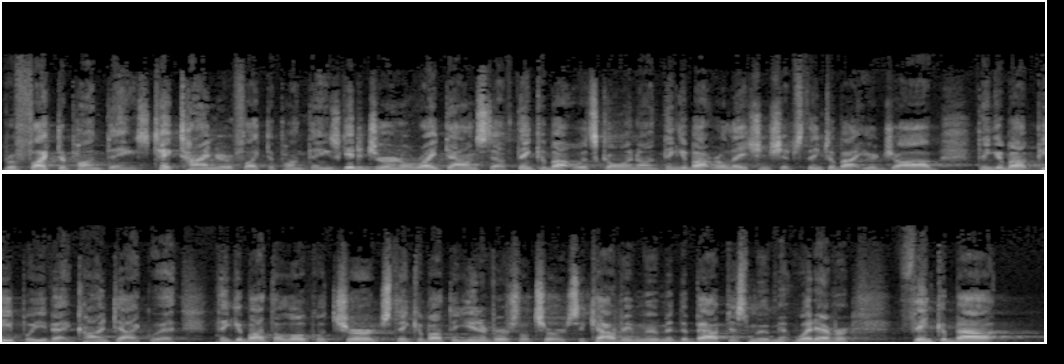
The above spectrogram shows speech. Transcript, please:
reflect upon things. Take time to reflect upon things. Get a journal, write down stuff. Think about what's going on. Think about relationships. Think about your job. Think about people you've had contact with. Think about the local church. Think about the universal church, the Calvary movement, the Baptist movement, whatever. Think about,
